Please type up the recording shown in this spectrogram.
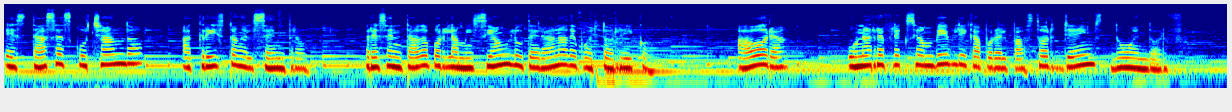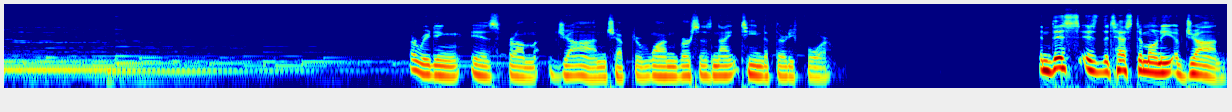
Estás escuchando a Cristo en el Centro, presentado por la Misión Luterana de Puerto Rico. Ahora, una reflexión bíblica por el pastor James Nuendorf. Our reading is from John chapter 1 verses 19 to 34. And this is the testimony of John.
